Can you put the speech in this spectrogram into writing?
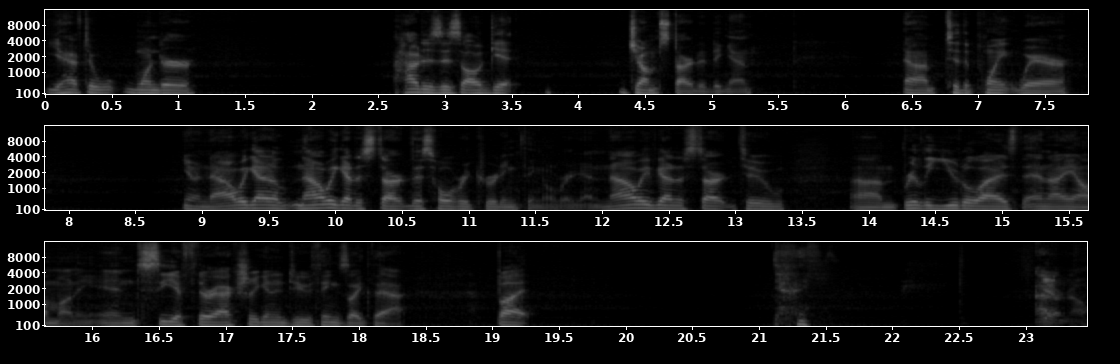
you have to wonder how does this all get jump started again? Um, to the point where you know now we gotta now we gotta start this whole recruiting thing over again. Now we've got to start to um, really utilize the nil money and see if they're actually going to do things like that. But I don't know.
